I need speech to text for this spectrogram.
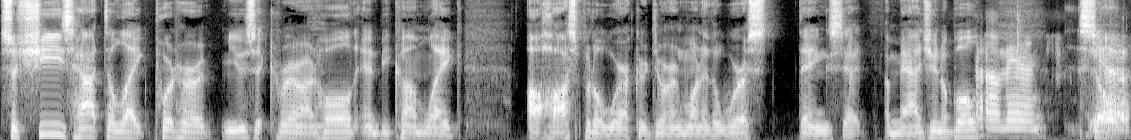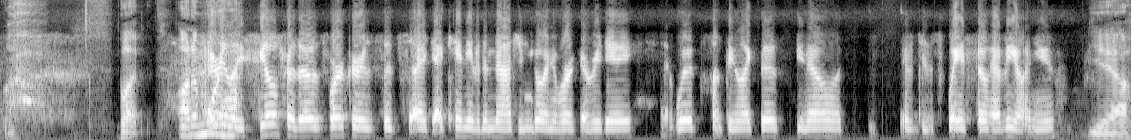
So she's had to like put her music career on hold and become like a hospital worker during one of the worst things that imaginable. Oh man. So, yeah. but on a I more really feel for those workers. It's I, I can't even imagine going to work every day with something like this. You know, it, it just weighs so heavy on you. Yeah.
